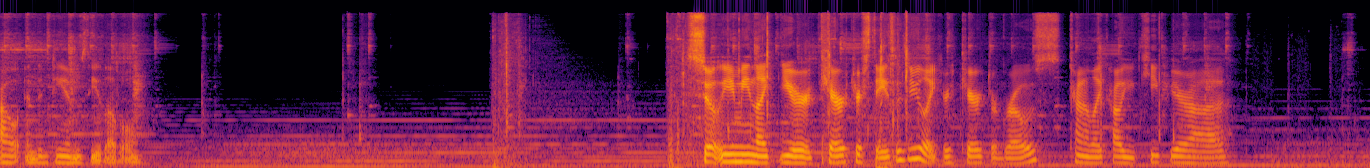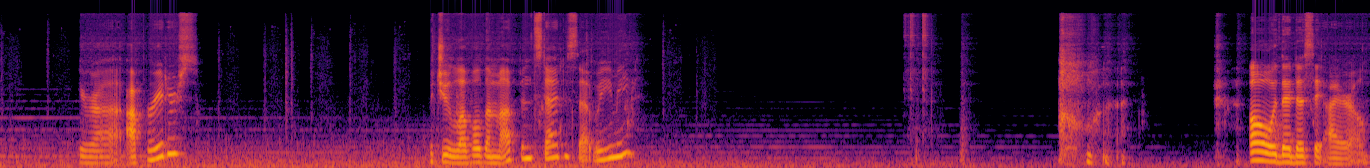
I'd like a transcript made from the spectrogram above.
out in the DMZ level. So you mean like your character stays with you, like your character grows, kind of like how you keep your uh, your uh, operators? Would you level them up instead? Is that what you mean? oh, that does say IRL.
